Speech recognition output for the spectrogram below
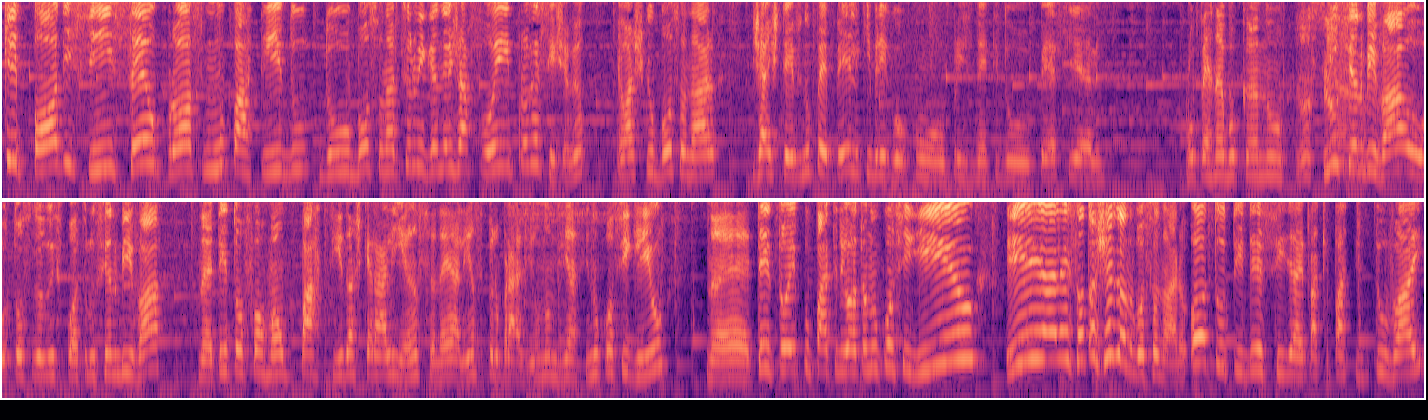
que pode sim ser o próximo partido do Bolsonaro. Se eu não me engano, ele já foi progressista, viu? Eu acho que o Bolsonaro já esteve no PP, ele que brigou com o presidente do PSL o pernambucano Luciano. Luciano, Bivar, o torcedor do esporte Luciano Bivar, né, tentou formar um partido, acho que era Aliança, né? Aliança pelo Brasil, um nomezinho assim, não conseguiu. Né, tentou ir pro Patriota, não conseguiu. E a eleição tá chegando, Bolsonaro. Ou tu te decide aí pra que partido tu vai,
